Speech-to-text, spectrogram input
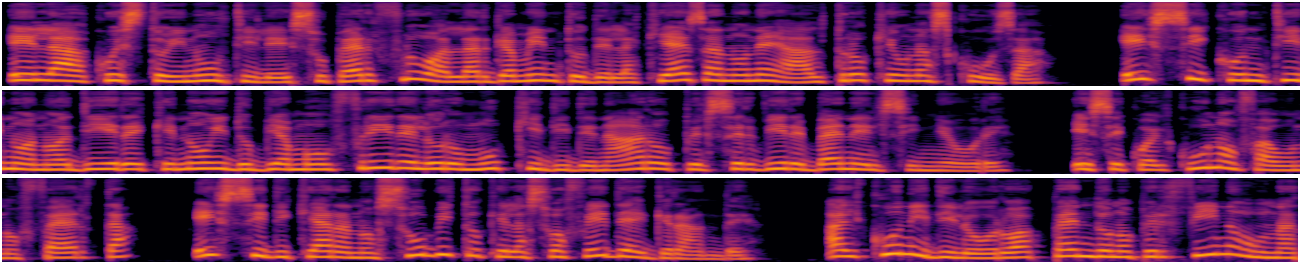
E là questo inutile e superfluo allargamento della Chiesa non è altro che una scusa. Essi continuano a dire che noi dobbiamo offrire loro mucchi di denaro per servire bene il Signore, e se qualcuno fa un'offerta, essi dichiarano subito che la sua fede è grande. Alcuni di loro appendono perfino una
